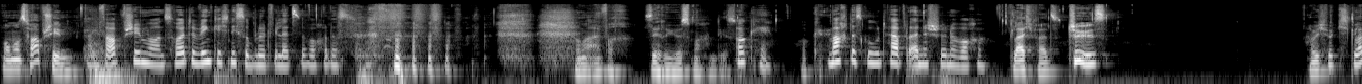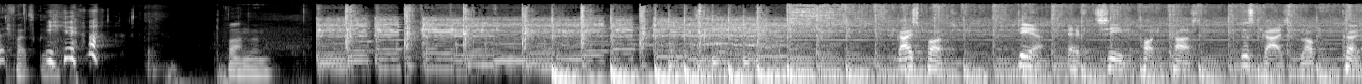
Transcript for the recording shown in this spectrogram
Wollen wir uns verabschieden? Dann verabschieden wir uns. Heute winke ich nicht so blöd wie letzte Woche. Das Wollen wir einfach seriös machen diesmal. okay. Okay. Macht es gut, habt eine schöne Woche. Gleichfalls. Tschüss. Habe ich wirklich gleichfalls gesagt? Ja. Wahnsinn. Geispod, der FC-Podcast des Geistblog Köln.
